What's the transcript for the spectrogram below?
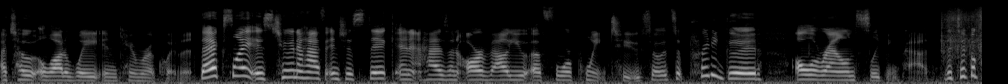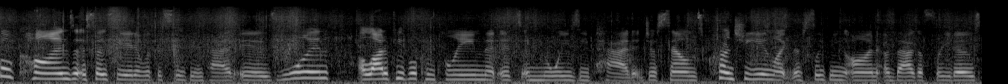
I tote a lot of weight in camera equipment. The X-Lite is 2.5 inches thick and it has an R value of 4.2, so it's a pretty good all around sleeping pad. The typical cons associated with the sleeping pad is one, a lot of people complain that it's a noisy pad. It just sounds crunchy and like they're sleeping on a bag of Fritos.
